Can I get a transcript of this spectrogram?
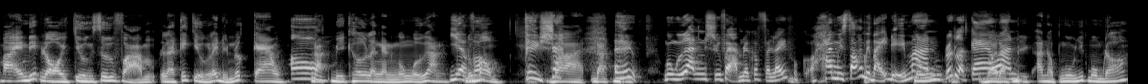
mà em biết rồi trường sư phạm là cái trường lấy điểm rất cao. Ờ. đặc biệt hơn là ngành ngôn ngữ anh Dạ đúng vâng. không? Thì sao? Và đặc Ê, ngôn ngữ anh sư phạm này có phải lấy 26 27 điểm anh? Đúng. rất là và cao đặc anh. biệt anh học ngu nhất môn đó.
